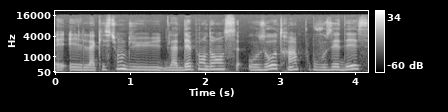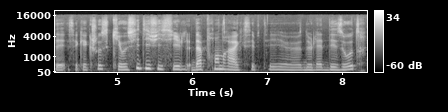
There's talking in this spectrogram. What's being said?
Et, la question de la dépendance aux autres hein, pour vous aider, c'est quelque chose qui est aussi difficile d'apprendre à accepter euh, de l'aide des autres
